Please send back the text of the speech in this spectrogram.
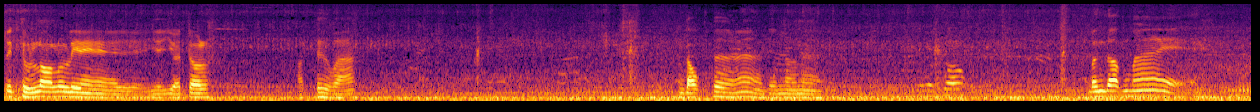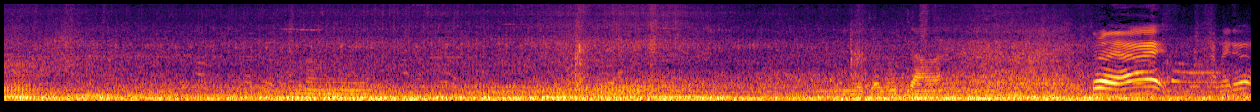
tôi tụ lo luôn liền giờ giờ trâu ở tư vả đọc cơ nè trên nó nè bằng đọc mai Giờ cho con chào á. Thôi rồi đấy Làm đây nữa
